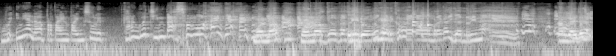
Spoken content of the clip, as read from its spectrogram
gue ini adalah pertanyaan paling sulit karena gue cinta semuanya Mohon maaf, mohon maaf. 13 Lee Dong Lu kalau dikeroyok sama mereka juga nerima kayaknya. Enggak ada jadi-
